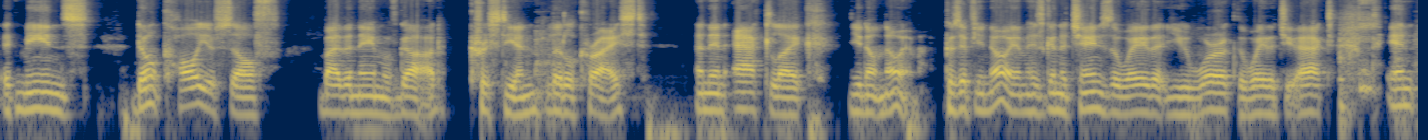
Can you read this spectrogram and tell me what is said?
it means don't call yourself by the name of God, Christian, little Christ, and then act like you don't know him. Because if you know him, he's going to change the way that you work, the way that you act. And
